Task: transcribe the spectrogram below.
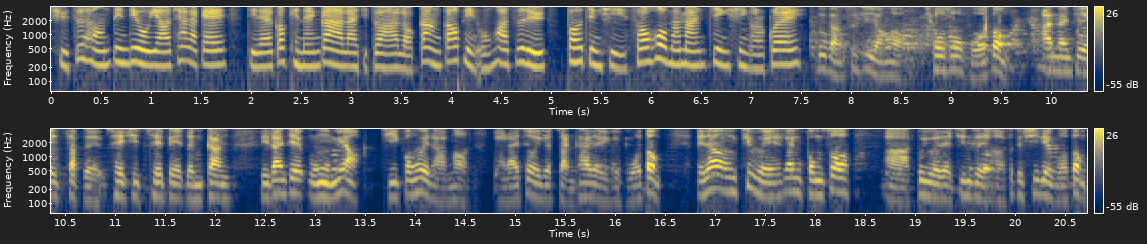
许志宏店长邀请大家伫咧国庆连假来一转鹿港糕饼文化之旅，保证是收获满满，尽兴而归。鹿港四季红哦，秋收活动，按咱这十个初七、初八两天，伫咱这文武庙及公会堂哦，来做一个展开的一个活动。会当这回咱公所啊规划的真济啊，这个系列活动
